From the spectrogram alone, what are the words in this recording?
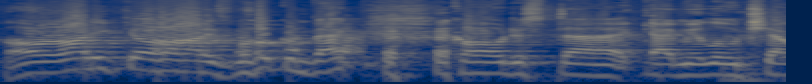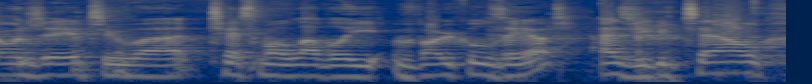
Alrighty, guys, welcome back. Kyle just uh, gave me a little challenge there to uh, test my lovely vocals out. As you can tell,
